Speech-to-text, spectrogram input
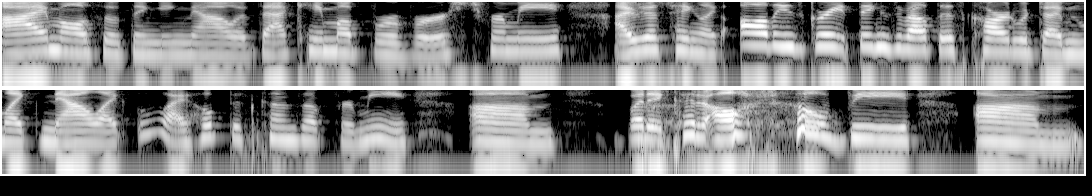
I'm also thinking now if that came up reversed for me, I was just saying like all these great things about this card, which I'm like now like, oh, I hope this comes up for me. Um, but it could also be um,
